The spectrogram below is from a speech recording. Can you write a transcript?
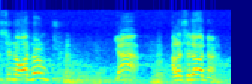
Alles in Ordnung? Ja, alles in Ordnung.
